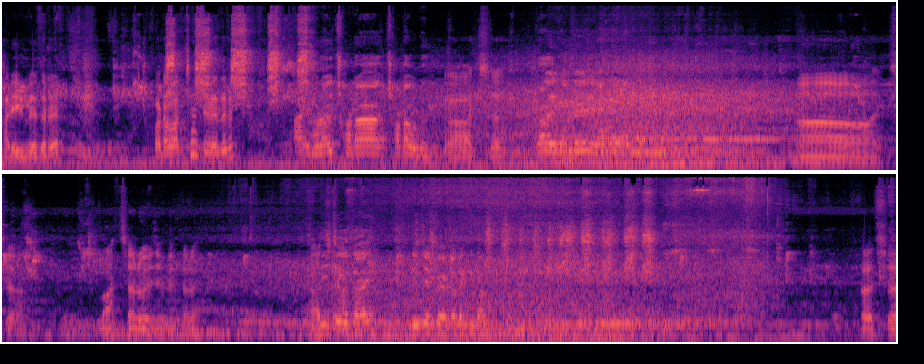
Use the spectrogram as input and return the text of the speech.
হাড়ির ভেতরে। কটা বাচ্চা আছে ভেতরে? আমি মনে হয় ছটা ছটা উঠে আচ্ছা। তাও এখান থেকে এখান থেকে এখান থেকে। আচ্ছা। বাচ্চা রয়েছে ভেতরে। আচ্ছা। নিচেও তাই? নিচের পেয়ারটা দেখি দাও? আচ্ছা।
